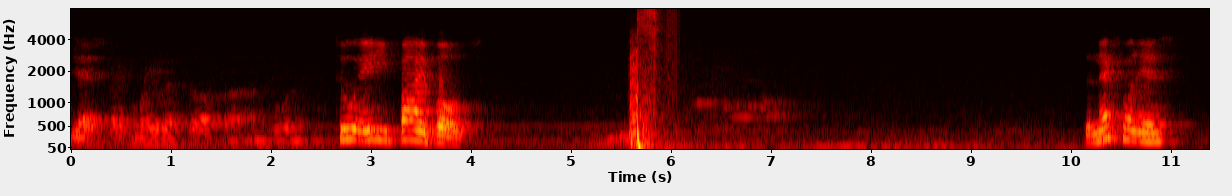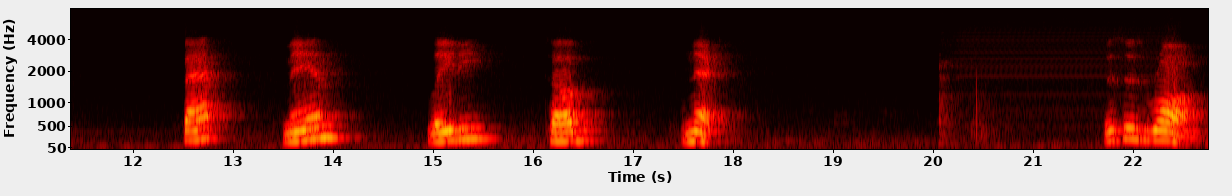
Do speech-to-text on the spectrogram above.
Yes, right from where you left off uh, on the board. 285 volts. The next one is fat, man, lady, tub, neck. This is wrong.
